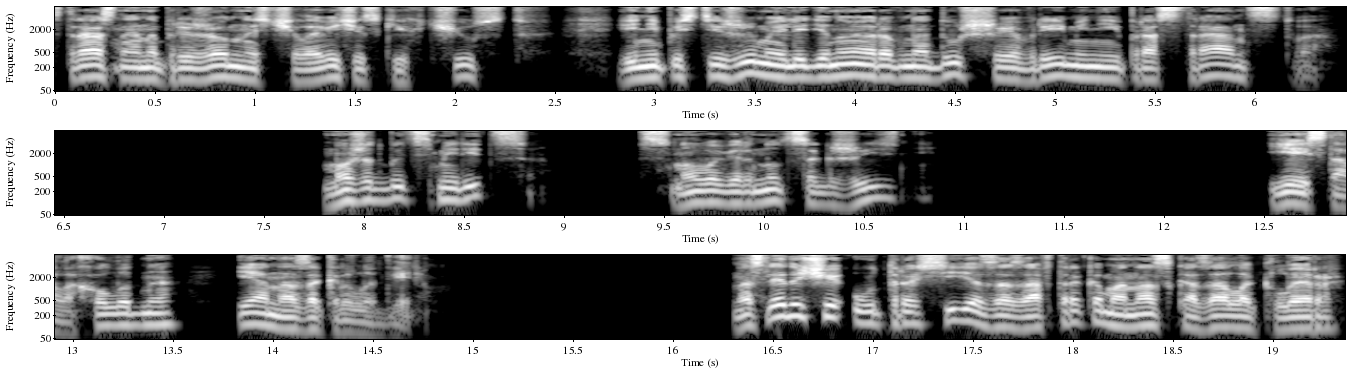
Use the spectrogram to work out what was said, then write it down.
страстная напряженность человеческих чувств и непостижимое ледяное равнодушие времени и пространства. Может быть, смириться? Снова вернуться к жизни? Ей стало холодно, и она закрыла дверь. На следующее утро, сидя за завтраком, она сказала Клэр,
